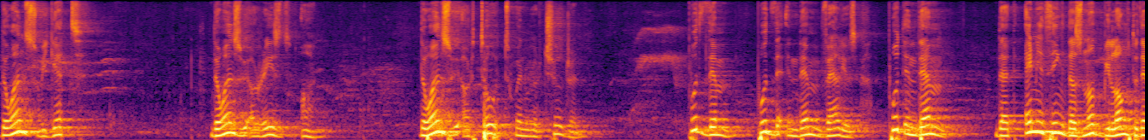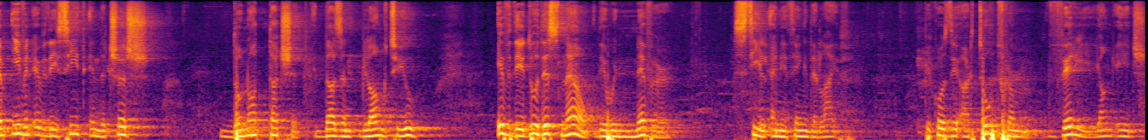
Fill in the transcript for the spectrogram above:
the ones we get, the ones we are raised on, the ones we are taught when we were children. Put them, put the, in them values. Put in them that anything does not belong to them, even if they see it in the church. Do not touch it. It doesn't belong to you. If they do this now, they will never steal anything in their life because they are taught from very young age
